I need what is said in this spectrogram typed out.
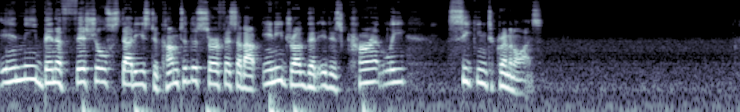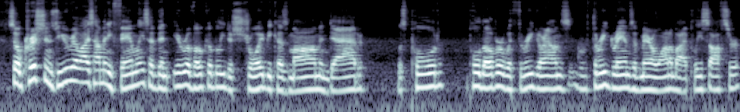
any beneficial studies to come to the surface about any drug that it is currently seeking to criminalize. So, Christians, do you realize how many families have been irrevocably destroyed because mom and dad was pulled pulled over with three grams three grams of marijuana by a police officer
